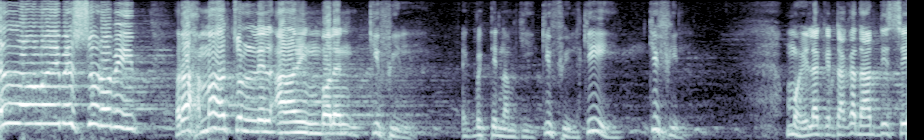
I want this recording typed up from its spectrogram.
আল্লাহ বিশ্বরবি রাহমাতুল্লিল আলামিন বলেন কিফিল এক ব্যক্তির নাম কি কিফিল কি কিফিল। মহিলাকে টাকা ধার দিচ্ছে,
